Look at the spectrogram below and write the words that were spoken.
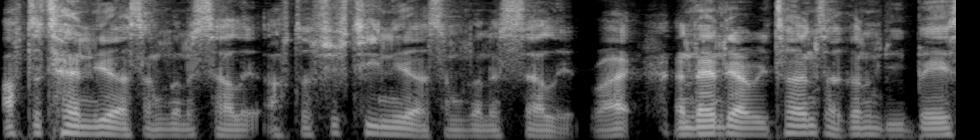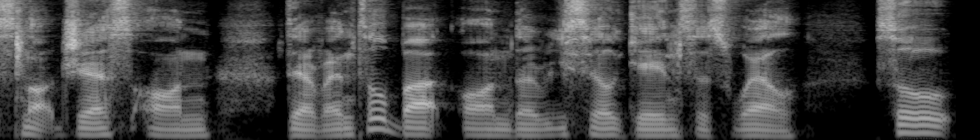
after 10 years, I'm going to sell it. After 15 years, I'm going to sell it, right? And then their returns are going to be based not just on their rental, but on the resale gains as well. So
